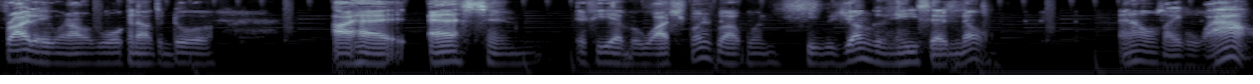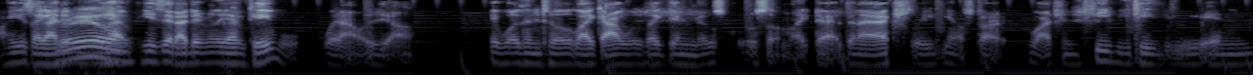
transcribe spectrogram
Friday when I was walking out the door, I had asked him if he ever watched SpongeBob when he was younger, and he said no. And I was like, wow. He's like, I didn't really Really? have. He said I didn't really have cable when I was young. It wasn't until like I was like in middle school or something like that. Then I actually, you know, start watching TV, TV, and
